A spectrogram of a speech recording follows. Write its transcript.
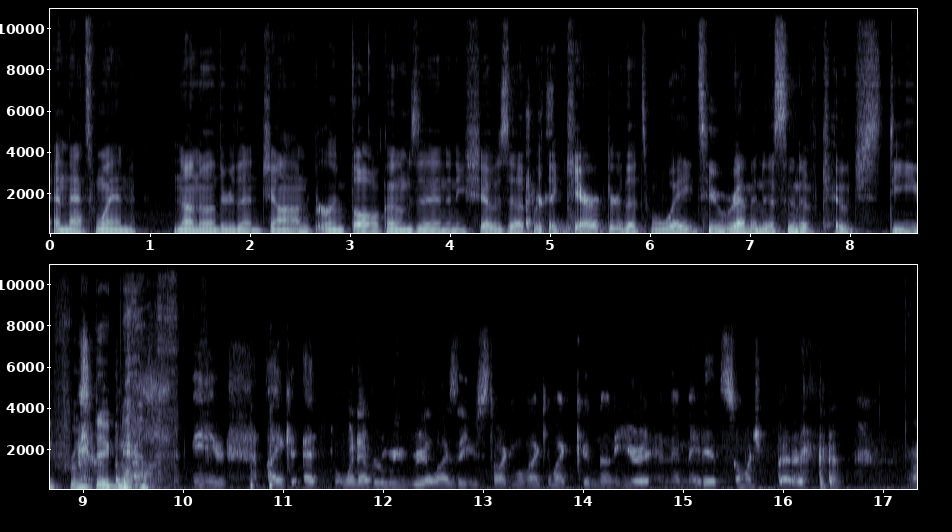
And that's when none other than Jon Bernthal comes in and he shows up with a character that's way too reminiscent of Coach Steve from Big Mouth. Steve, like at, whenever we realized that he was talking like him, I couldn't hear it, and it made it so much better. Uh,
